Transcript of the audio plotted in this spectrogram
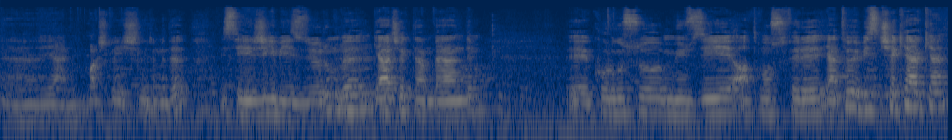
Ee, yani başka işlerimi de bir seyirci gibi izliyorum ve gerçekten beğendim. Ee, kurgusu, müziği, atmosferi. Yani tabii biz çekerken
